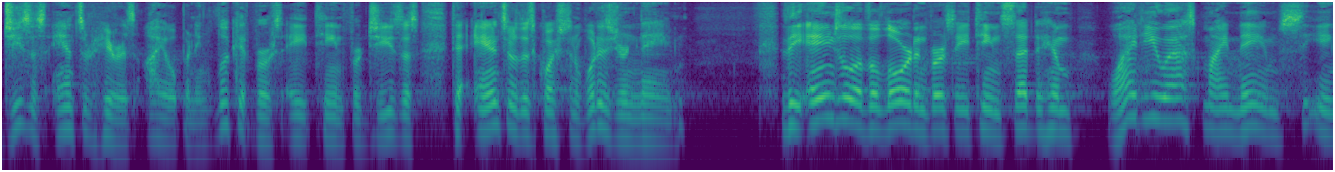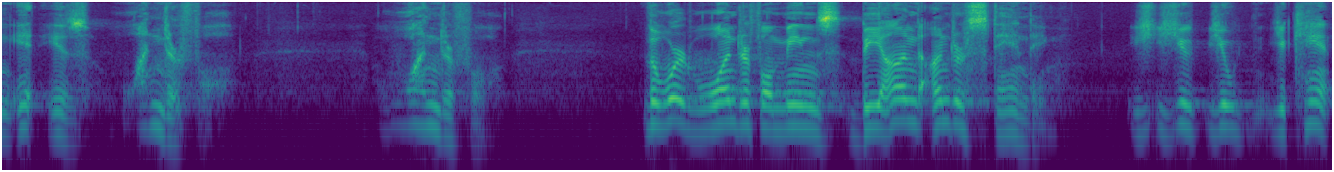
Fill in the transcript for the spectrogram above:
Jesus' answer here is eye opening. Look at verse 18 for Jesus to answer this question What is your name? The angel of the Lord in verse 18 said to him, Why do you ask my name, seeing it is wonderful? Wonderful. The word wonderful means beyond understanding. You, you, you can't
